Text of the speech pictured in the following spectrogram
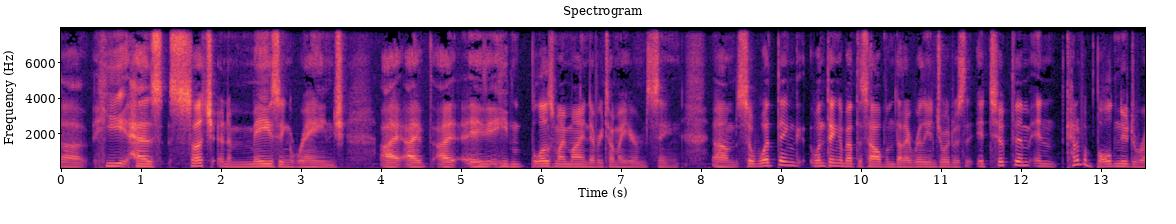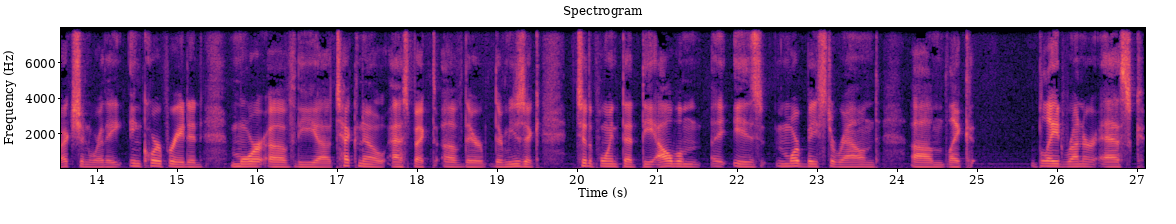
uh, he has such an amazing range. I, I, I, he blows my mind every time I hear him sing. Um, so one thing, one thing about this album that I really enjoyed was it took them in kind of a bold new direction where they incorporated more of the uh, techno aspect of their their music, to the point that the album uh, is more based around um, like Blade Runner esque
